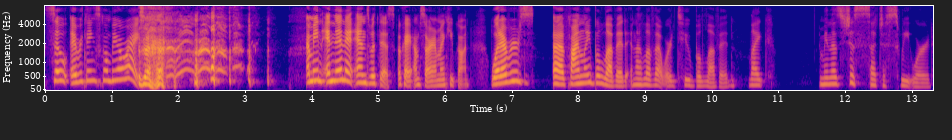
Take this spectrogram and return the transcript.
So everything's going to be all right. I mean, and then it ends with this. Okay, I'm sorry. I'm going to keep going. Whatever's uh, finally beloved, and I love that word too, beloved. Like, I mean, that's just such a sweet word.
